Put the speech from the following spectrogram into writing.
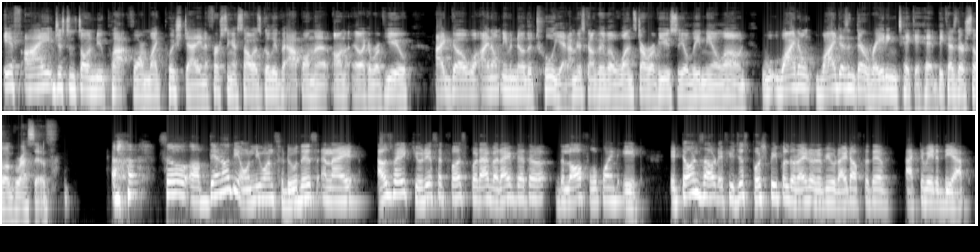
if I just installed a new platform like PushDaddy, and the first thing I saw was go leave an app on the on like a review, I'd go, well, I don't even know the tool yet. I'm just going to leave a one star review, so you'll leave me alone. Why don't? Why doesn't their rating take a hit? Because they're so aggressive. Uh, so uh, they're not the only ones who do this, and I I was very curious at first, but I've arrived at the the law 4.8. It turns out if you just push people to write a review right after they've activated the app,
